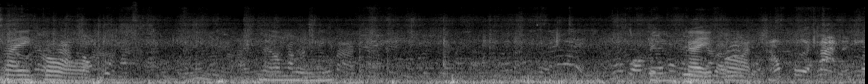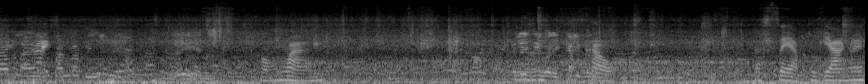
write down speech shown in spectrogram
ไส้กรอกเนื้อหมู เป็นไก่ทอดเขาเปิดร้านอันนี้ใช่ของหวานกับเข่ากระแสบทุกอย่างเลย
